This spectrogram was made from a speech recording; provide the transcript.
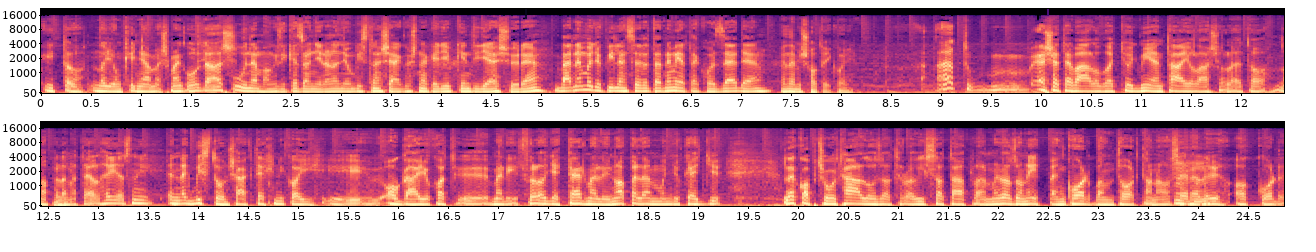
itt a nagyon kényelmes megoldás. Ú, nem hangzik ez annyira nagyon biztonságosnak egyébként így elsőre. Bár nem vagyok villanyszerelő, tehát nem értek hozzá, de... Nem is hatékony. Hát esete válogatja, hogy milyen tájolással lehet a napelemet elhelyezni. Ennek biztonságtechnikai aggályokat merít fel, hogy egy termelő napelem mondjuk egy lekapcsolt hálózatra visszatáplál, mert azon éppen karban tartana a szerelő, uh-huh. akkor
